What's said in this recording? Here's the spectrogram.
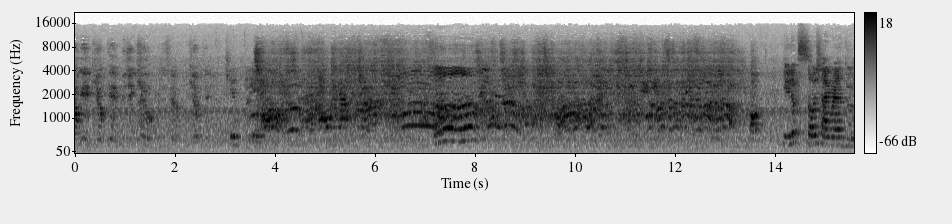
로운이 형이 귀엽게 뮤직 큐 해주세요. 귀엽게. Cute, yeah. Oh. He looks so shy while doing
